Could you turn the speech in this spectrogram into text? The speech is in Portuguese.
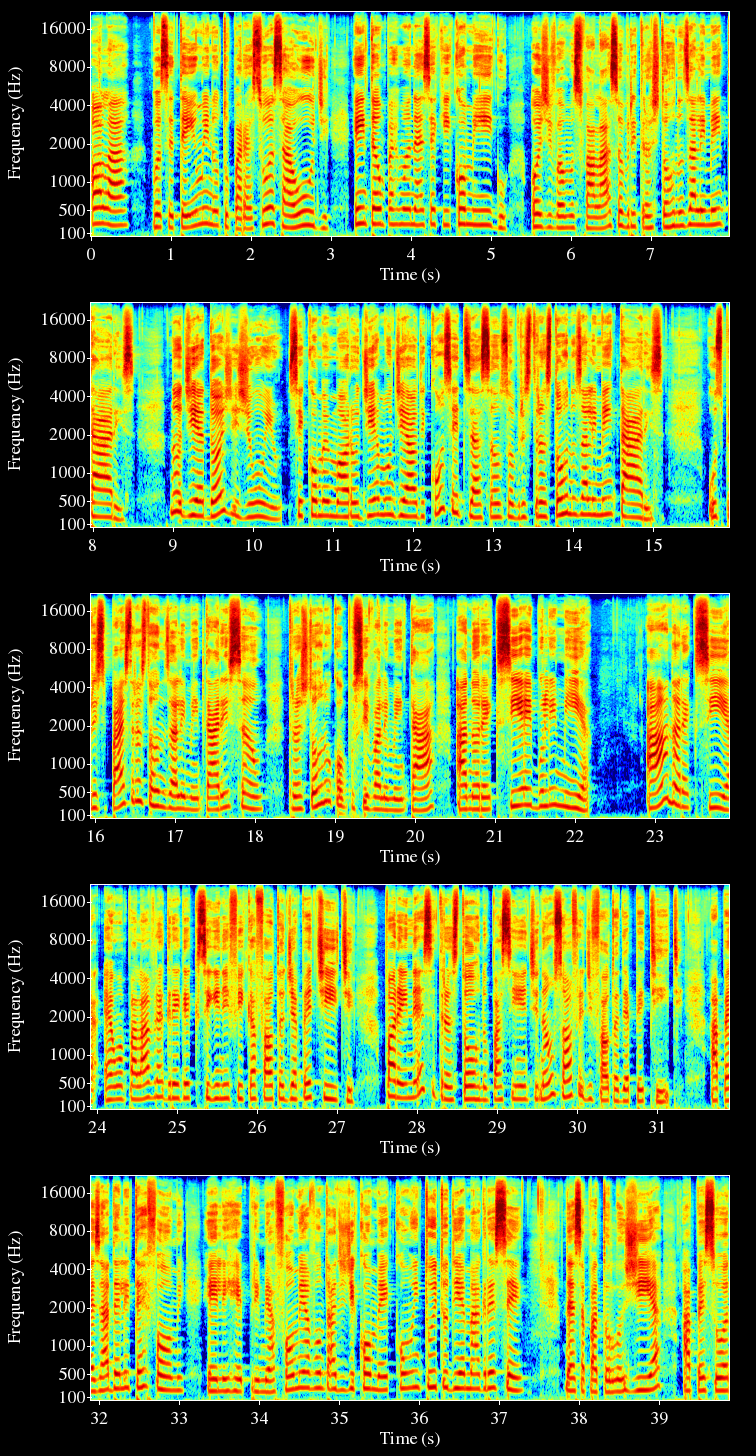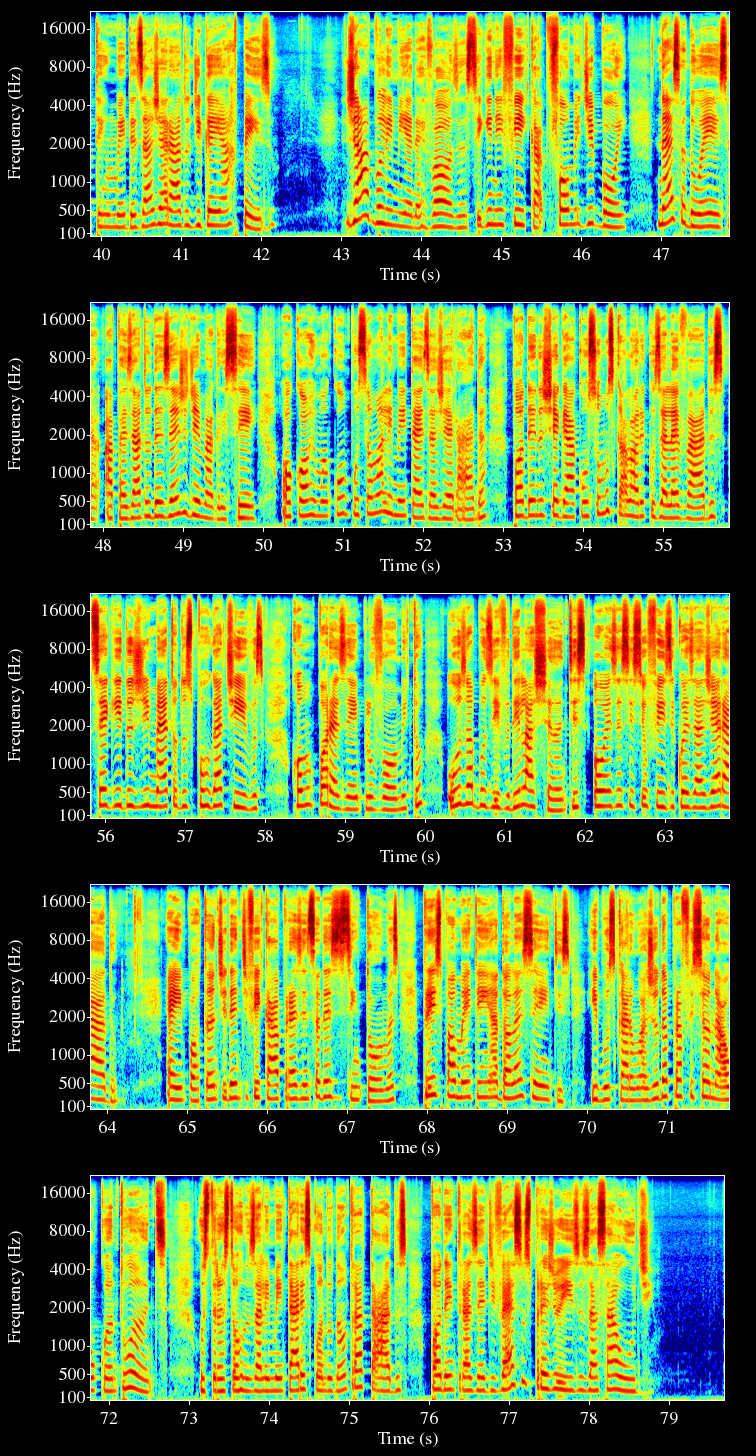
Olá, você tem um minuto para a sua saúde? Então permanece aqui comigo. Hoje vamos falar sobre transtornos alimentares. No dia 2 de junho se comemora o Dia Mundial de Conscientização sobre os Transtornos Alimentares. Os principais transtornos alimentares são transtorno compulsivo alimentar, anorexia e bulimia. A anorexia é uma palavra grega que significa falta de apetite. Porém, nesse transtorno, o paciente não sofre de falta de apetite. Apesar dele ter fome, ele reprime a fome e a vontade de comer com o intuito de emagrecer. Nessa patologia, a pessoa tem um medo exagerado de ganhar peso. Já a bulimia nervosa significa fome de boi. Nessa doença, apesar do desejo de emagrecer, ocorre uma compulsão alimentar exagerada, podendo chegar a consumos calóricos elevados, seguidos de métodos purgativos, como, por exemplo, vômito, uso abusivo de laxantes ou exercício físico exagerado. É importante identificar a presença desses sintomas, principalmente em adolescentes, e buscar uma ajuda profissional o quanto antes. Os transtornos alimentares, quando não tratados, podem trazer diversos prejuízos à saúde.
